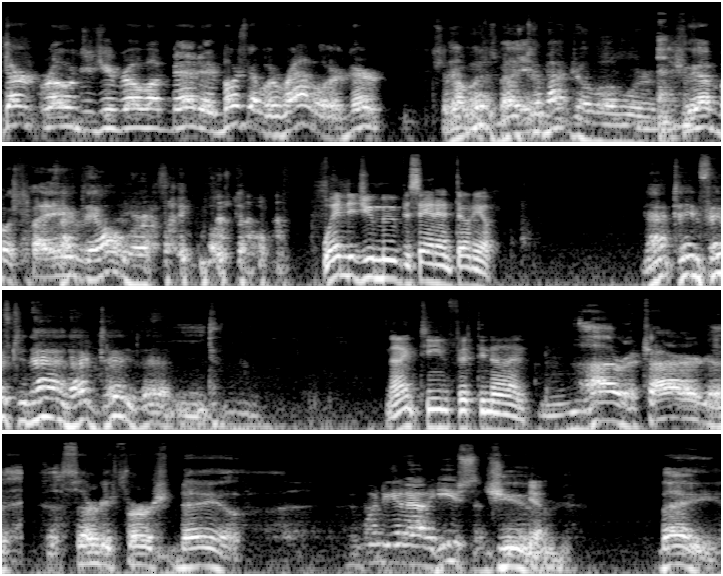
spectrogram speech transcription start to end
dirt roads that you drove up there, they most of them was gravel or dirt. Some There of them was, most of them paved. I drove on were. In Some of them was fact, they all were, I think, most of them. When did you move to San Antonio? 1959, I can tell you that. 1959. I retired the the 31st day of Wanted to get out of Houston. June. May.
